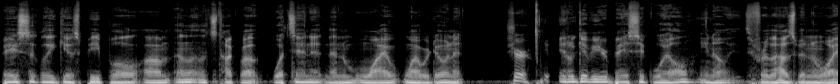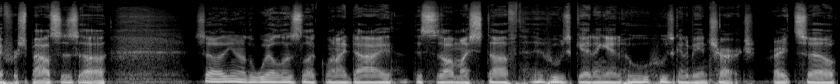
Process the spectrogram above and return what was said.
basically gives people, um, and let's talk about what's in it and then why why we're doing it. Sure. It'll give you your basic will, you know, for the husband and wife or spouses. Uh, so you know, the will is like when I die, this is all my stuff. Who's getting it? Who who's going to be in charge, right? So,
